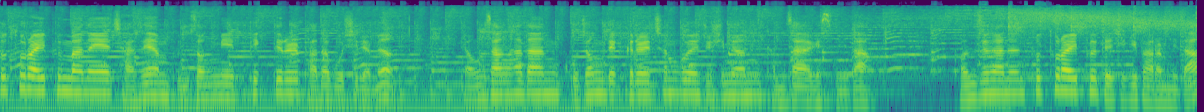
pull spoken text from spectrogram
토토라이프만의 자세한 분석 및 픽들을 받아보시려면 영상 하단 고정 댓글을 참고해 주시면 감사하겠습니다. 건승하는 토토라이프 되시기 바랍니다.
